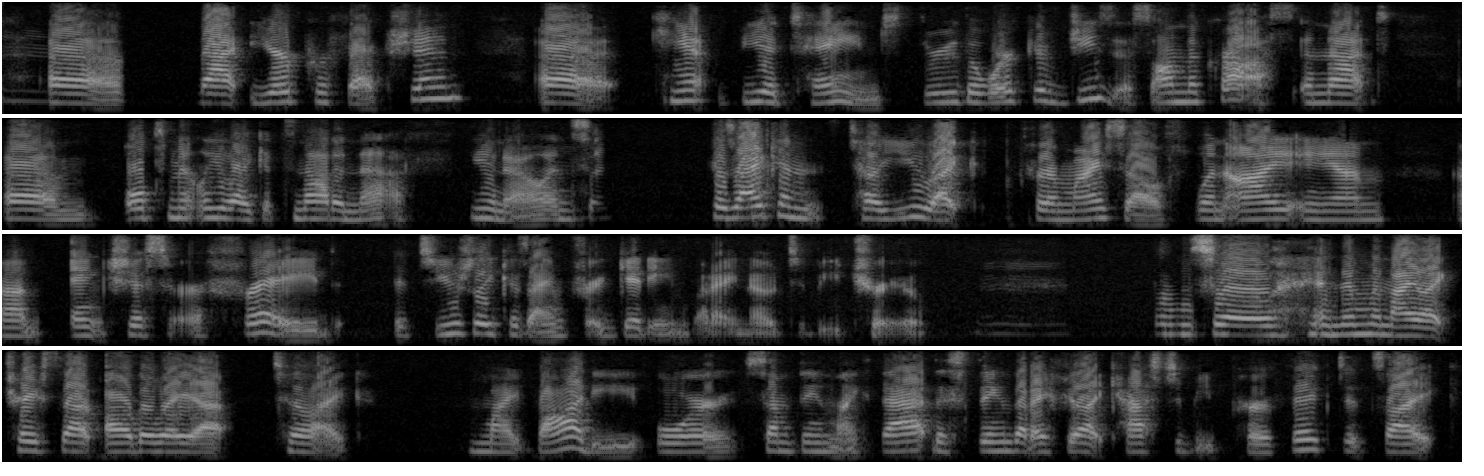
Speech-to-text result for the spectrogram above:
mm-hmm. uh, that your perfection uh, can't be attained through the work of Jesus on the cross, and that um, ultimately, like, it's not enough, you know? And so, because I can tell you, like, for myself, when I am um, anxious or afraid, it's usually because I'm forgetting what I know to be true. And so, and then when I like trace that all the way up to like my body or something like that, this thing that I feel like has to be perfect, it's like,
